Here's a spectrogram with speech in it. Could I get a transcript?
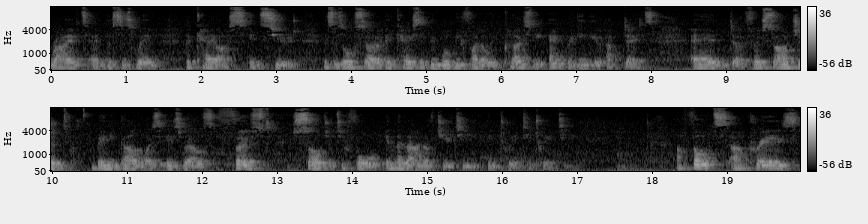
riots, and this is when the chaos ensued. This is also a case that we will be following closely and bringing you updates. And uh, First Sergeant Ben Yigal was Israel's first soldier to fall in the line of duty in 2020. Our thoughts, our prayers,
